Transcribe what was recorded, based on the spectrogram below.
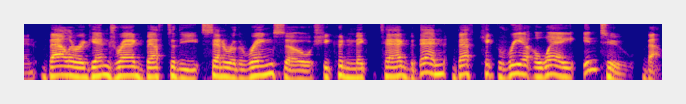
And Balor again dragged Beth to the center of the ring, so she couldn't make the tag. But then Beth kicked Rhea away into Balor.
